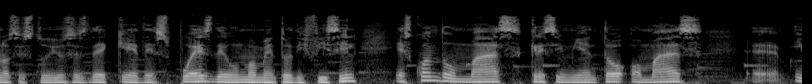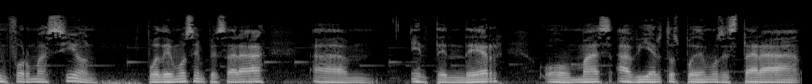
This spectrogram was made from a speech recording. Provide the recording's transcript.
los estudios es de que después de un momento difícil es cuando más crecimiento o más eh, información podemos empezar a, entender o más abiertos podemos estar a,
